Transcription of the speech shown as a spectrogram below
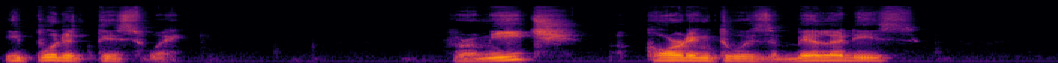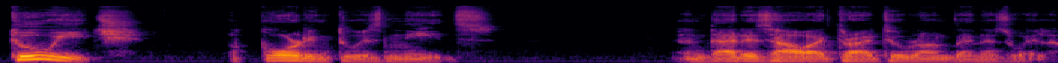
he put it this way From each according to his abilities, to each according to his needs. And that is how I try to run Venezuela.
